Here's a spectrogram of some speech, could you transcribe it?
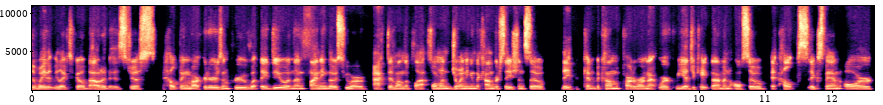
the way that we like to go about it is just helping marketers improve what they do and then finding those who are active on the platform and joining in the conversation so they can become a part of our network. We educate them and also it helps expand our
